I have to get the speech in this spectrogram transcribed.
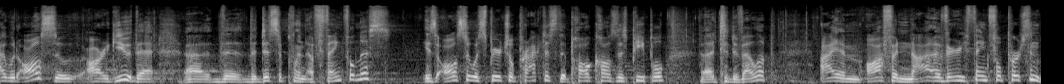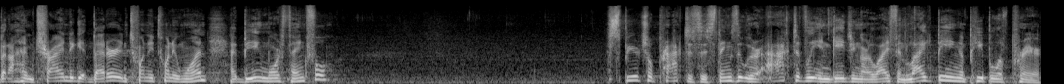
I would also argue that uh, the, the discipline of thankfulness is also a spiritual practice that Paul calls his people uh, to develop. I am often not a very thankful person, but I am trying to get better in 2021 at being more thankful. Spiritual practices, things that we are actively engaging our life in, like being a people of prayer,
